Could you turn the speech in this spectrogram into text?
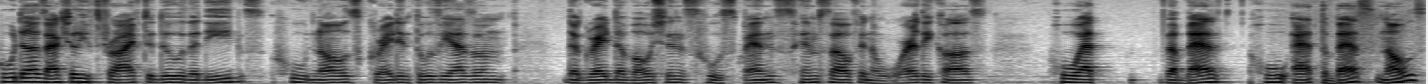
who does actually strive to do the deeds? Who knows great enthusiasm, the great devotions? Who spends himself in a worthy cause? Who at the best, who at the best knows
